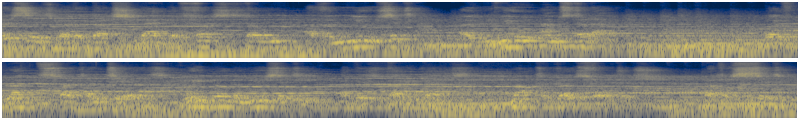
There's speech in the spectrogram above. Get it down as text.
this is where the Dutch laid the first stone of a new city, a new Amsterdam. With blood, sweat, and tears, we build a new city at this very place. Not a close fortress, but a city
